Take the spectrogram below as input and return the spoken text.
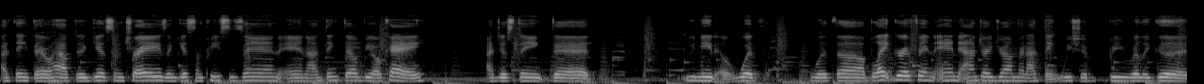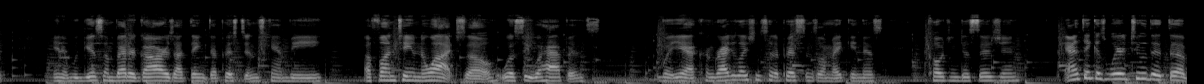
I think they'll have to get some trades and get some pieces in, and I think they'll be okay. I just think that we need with with uh, Blake Griffin and Andre Drummond. I think we should be really good and if we get some better guards, I think the Pistons can be a fun team to watch. So we'll see what happens. But yeah, congratulations to the Pistons on making this coaching decision. And I think it's weird too that the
